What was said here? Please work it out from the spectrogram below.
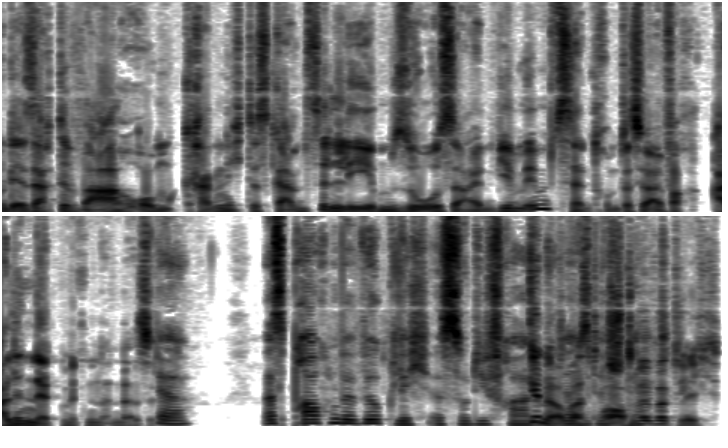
Und er sagte, warum kann nicht das ganze Leben so sein wie im Impfzentrum, dass wir einfach alle nett miteinander sind? Ja. Was brauchen wir wirklich, ist so die Frage. Genau, was brauchen steht. wir wirklich?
